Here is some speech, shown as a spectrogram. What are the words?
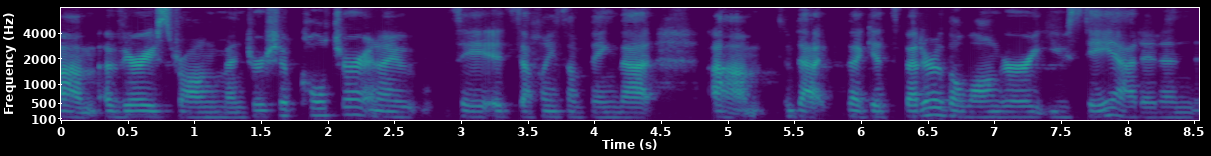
um, a very strong mentorship culture and i say it's definitely something that um, that that gets better the longer you stay at it and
